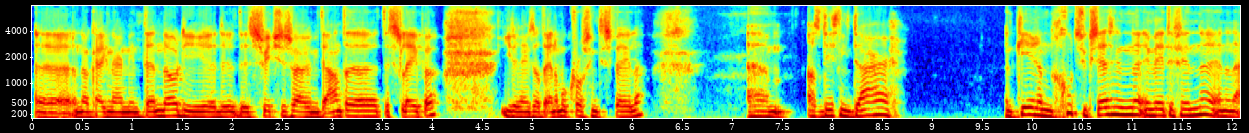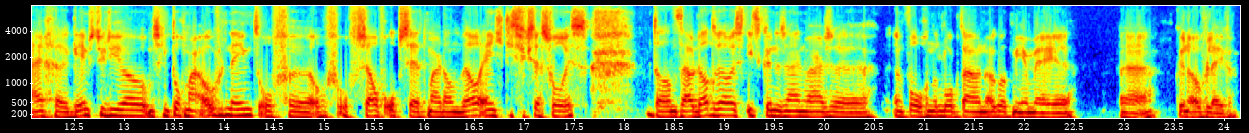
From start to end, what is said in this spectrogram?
Uh, nou kijk naar Nintendo, die, de, de Switches waren niet aan te, te slepen. Iedereen zat Animal Crossing te spelen. Um, als Disney daar een keer een goed succes in, in weet te vinden en een eigen game studio misschien toch maar overneemt of, uh, of, of zelf opzet, maar dan wel eentje die succesvol is, dan zou dat wel eens iets kunnen zijn waar ze een volgende lockdown ook wat meer mee uh, kunnen overleven.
